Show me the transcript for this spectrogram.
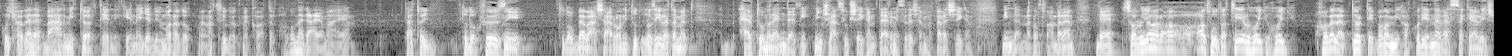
hogyha vele bármi történik, én egyedül maradok, mert a szülők meghaltak, akkor megálljam a helyem. Tehát, hogy tudok főzni, tudok bevásárolni, tud, az életemet el tudom rendezni. Nincs rá szükségem természetesen, mert feleségem mindenben ott van velem, de szóval, hogy arra, az volt a cél, hogy, hogy ha velem történik valami, akkor én ne vesszek el, és,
